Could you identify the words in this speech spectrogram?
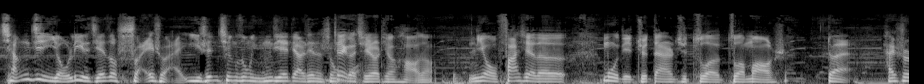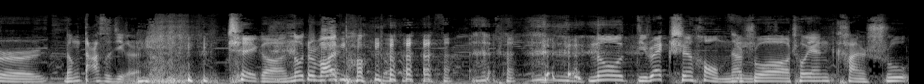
强劲有力的节奏甩一甩，一身轻松迎接第二天的生活。这个其实挺好的。你有发泄的目的，就带着去做做冒失。对，还是能打死几个人的。这个 no 这是王一鹏 no direction home，他说、抽烟、看书、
